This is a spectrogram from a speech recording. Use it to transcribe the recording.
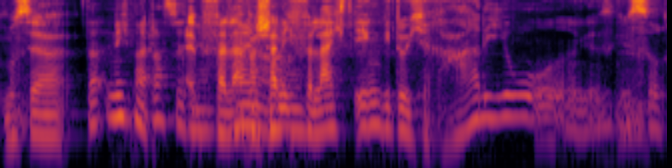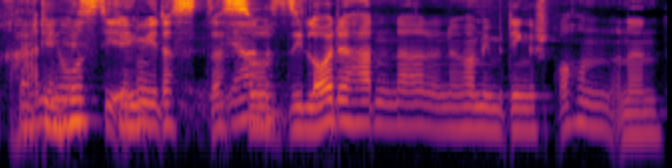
Muss ja. da, nicht mal das Äh, vielleicht- vielleicht, Ahnung. vielleicht irgendwie durch Radio, es gibt so Radios, die irgendwie das, das ja, so, das- die Leute hatten da, und dann haben die mit denen gesprochen und dann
